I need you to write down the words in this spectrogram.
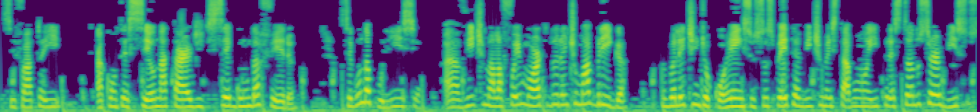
Esse fato aí aconteceu na tarde de segunda-feira. Segundo a polícia, a vítima ela foi morta durante uma briga. No boletim de ocorrência, o suspeito e a vítima estavam aí prestando serviços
